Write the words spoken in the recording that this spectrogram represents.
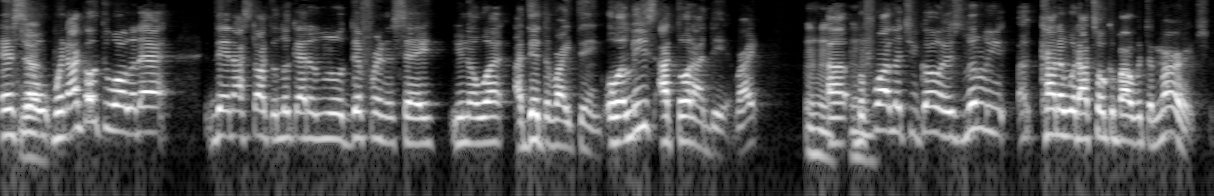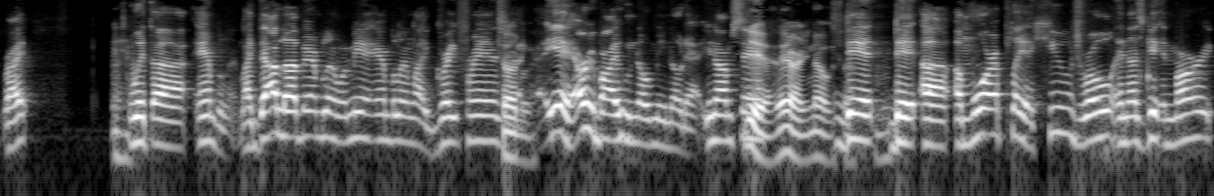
And so yeah. when I go through all of that, then I start to look at it a little different and say, you know what, I did the right thing, or at least I thought I did, right? Mm-hmm, uh, mm-hmm. Before I let you go, it's literally uh, kind of what I talk about with the merge, right? Mm-hmm. With uh Amberlin, like I love Amberlin. With me and Amberlin, like great friends. Totally. Like, yeah, everybody who know me know that. You know what I'm saying? Yeah, they already know. So. Did mm-hmm. did uh Amora play a huge role in us getting married?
